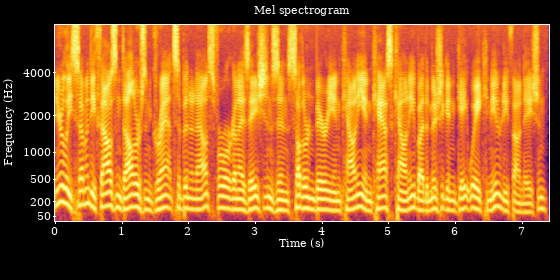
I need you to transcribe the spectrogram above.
Nearly $70,000 in grants have been announced for organizations in southern Berrien County and Cass County by the Michigan Gateway Community Foundation.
